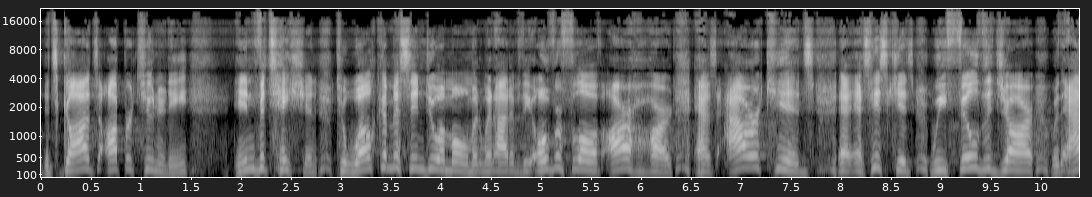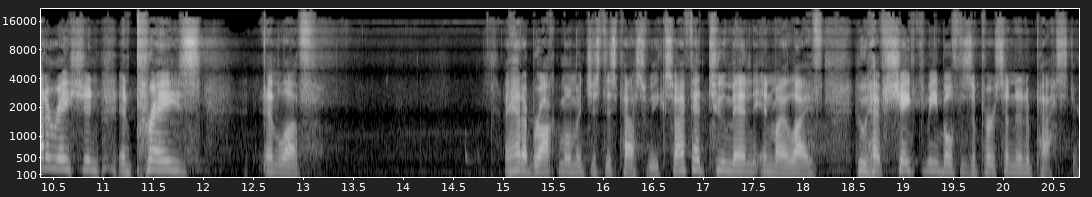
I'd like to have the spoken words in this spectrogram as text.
It's God's opportunity, invitation to welcome us into a moment when, out of the overflow of our heart, as our kids, as His kids, we fill the jar with adoration and praise and love. I had a Barak moment just this past week. So I've had two men in my life who have shaped me both as a person and a pastor.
